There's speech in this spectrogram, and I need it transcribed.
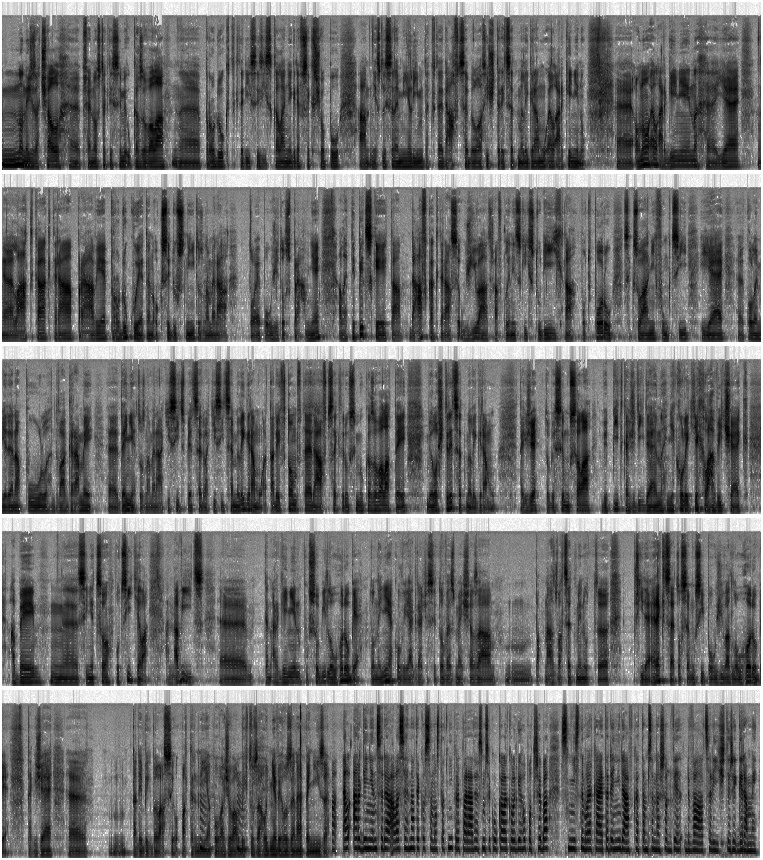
No, než začal eh, přenos, tak ty si mi ukazovala eh, produkt, který si získala někde v sex shopu a jestli se nemýlím, tak v té dávce bylo asi 40 mg L-argininu. Eh, ono L-arginin je látka, která právě produkuje ten oxid dusný, to znamená to je použito správně, ale typicky ta dávka, která se užívá třeba v klinických studiích na podporu sexuálních funkcí, je eh, kolem 1,5-2 gramy denně, to znamená 1500-2000 mg. A tady v tom, v té dávce, kterou si mi ukazovala ty, bylo 40 mg. Takže to by si musela vypít každý den několik těch lahviček, aby hm, si něco pocítila. A navíc eh, ten arginin působí dlouhodobě. To není jako Viagra, že si to vezmeš a za 15-20 hm, minut eh, přijde erekce. To se musí používat dlouhodobě. Takže eh, tady bych byl asi opatrný hmm. a považoval hmm. bych to za hodně vyhozené peníze. L-arginin se dá ale sehnat jako samostatný preparát. Já jsem se koukala, kolik jeho potřeba sníst, nebo jaká je ta denní dávka. Tam jsem našla 2,4 gramy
